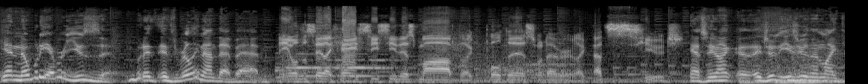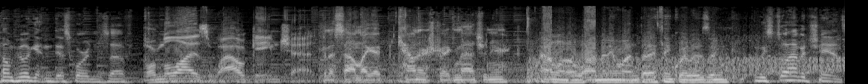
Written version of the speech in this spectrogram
Yeah, nobody ever uses it, but it, it's really not that bad. Being able to say like, "Hey, CC this mob," like pull this, whatever. Like that's huge. Yeah, so you're like, uh, it's just easier than like telling people to get in Discord and stuff. Normalize WoW game chat. Gonna sound like a Counter Strike match in here. I don't want to alarm anyone, but I think we're losing. We still have a chance.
